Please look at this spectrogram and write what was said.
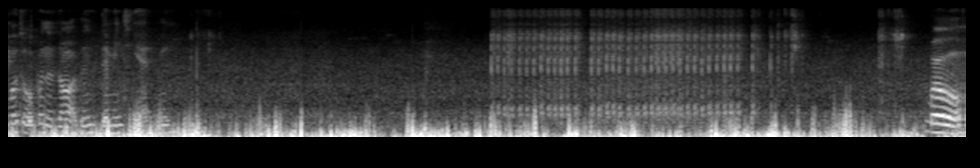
Able to open the door, then that means he at me. Bro.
